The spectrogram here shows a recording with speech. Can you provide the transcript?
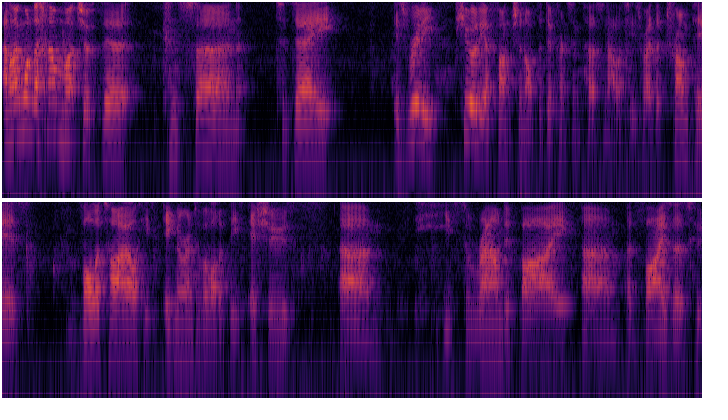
and I wonder how much of the concern today is really purely a function of the difference in personalities, right? That Trump is volatile, he's ignorant of a lot of these issues, um, he's surrounded by um, advisors who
